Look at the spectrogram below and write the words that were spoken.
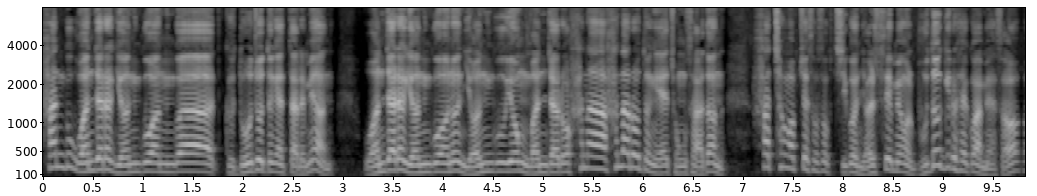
한국 원자력 연구원과 그 노조 등에 따르면 원자력 연구원은 연구용 원자로 하나 하나로 등에 종사하던 하청업체 소속 직원 13명을 무더기로 해고하면서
